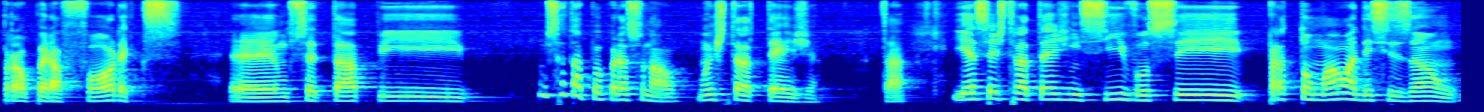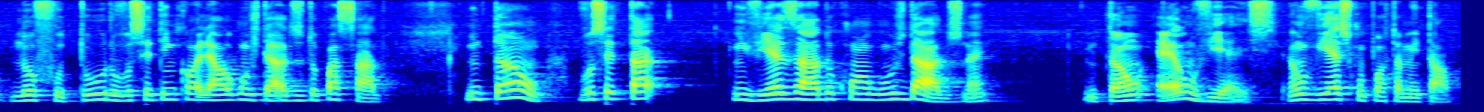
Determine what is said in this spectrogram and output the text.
para operar Forex, é um setup, um setup operacional, uma estratégia, tá? E essa estratégia em si, você, para tomar uma decisão no futuro, você tem que olhar alguns dados do passado. Então, você está enviesado com alguns dados, né? Então, é um viés, é um viés comportamental.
